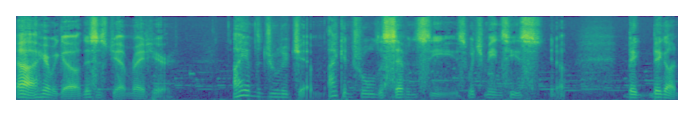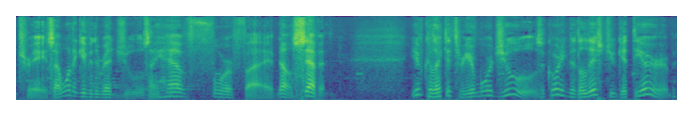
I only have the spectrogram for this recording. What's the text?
Ah, here we go. This is Jem right here. I am the jeweler Jem. I control the seven seas, which means he's, you know, big big on trade. So I want to give you the red jewels. I have four or five. No, seven. You've collected three or more jewels. According to the list, you get the herb.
